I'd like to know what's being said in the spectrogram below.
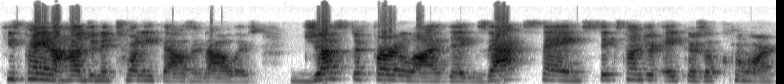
he's paying $120,000 just to fertilize the exact same 600 acres of corn.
